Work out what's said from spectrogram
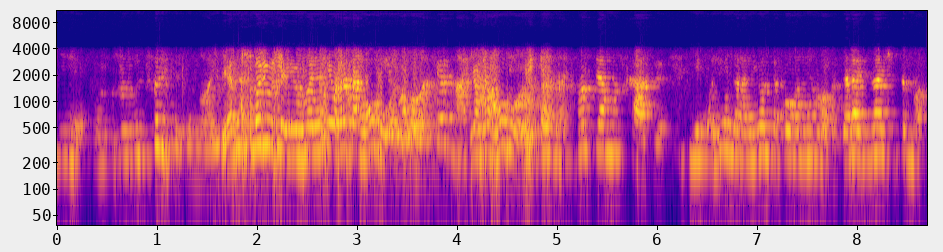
Ні, ви не сваріться зі мною. Я не сварюся, я, в мене- я вже так говорю. Я знаю. Я вже говорю. Я знаю. Просто я вам розказую. Ні один район такого не робить. Я навіть знаю, що це робить.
